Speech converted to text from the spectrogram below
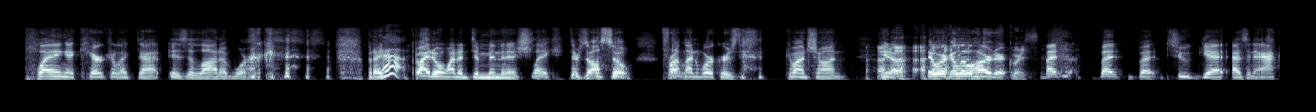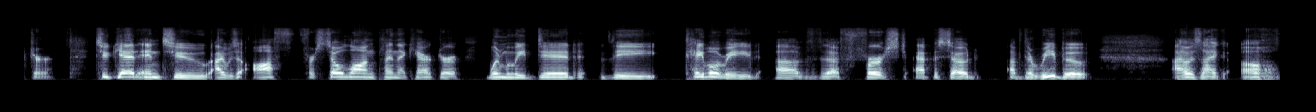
playing a character like that is a lot of work. but I, I don't want to diminish. Like, there's also frontline workers. That, come on, Sean. You know, they work a little harder. of course. But but but to get as an actor, to get into, I was off for so long playing that character. When we did the table read of the first episode of the reboot, I was like, oh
